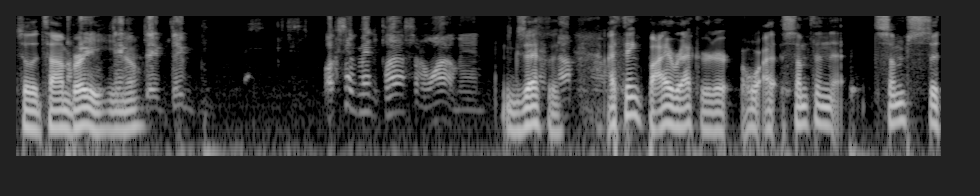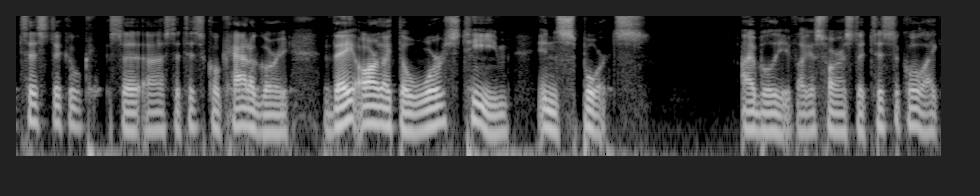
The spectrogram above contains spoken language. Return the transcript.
Until the Tom Brady, you they, know. they, they Bucks haven't made the playoffs in a while, man. Exactly. I think by record or, or uh, something some statistical uh, statistical category, they are like the worst team in sports. I believe, like as far as statistical, like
